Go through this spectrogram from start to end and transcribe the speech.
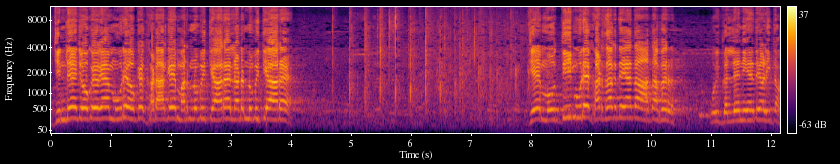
ਜਿੰਨੇ ਜੋਗੇ ਗਏ ਮੂਰੇ ਹੋ ਕੇ ਖੜਾਂਗੇ ਮਰਨ ਨੂੰ ਵੀ ਤਿਆਰ ਹੈ, ਲੜਨ ਨੂੰ ਵੀ ਤਿਆਰ ਹੈ। ਜੇ ਮੋਦੀ ਮੂਰੇ ਖੜ ਸਕਦੇ ਆ ਤਾਂ ਆ ਤਾਂ ਫਿਰ ਕੋਈ ਗੱਲੇ ਨਹੀਂ ਇਹਦੇ ਵਾਲੀ ਤਾਂ।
